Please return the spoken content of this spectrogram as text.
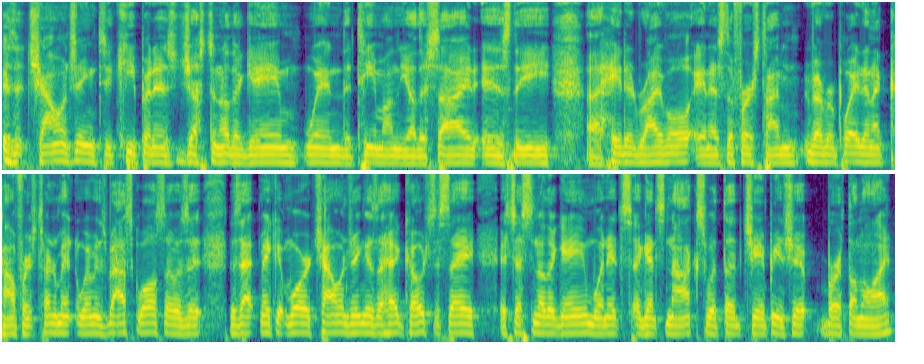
Is it challenging to keep it as just another game when the team on the other side is the uh, hated rival and it's the first time you've ever played in a conference tournament in women's basketball? So is it does that make it more challenging as a head coach to say it's just another game when it's against Knox with the championship berth on the line?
